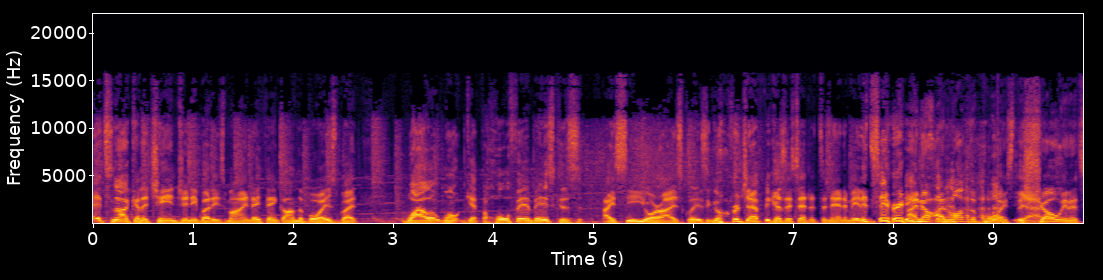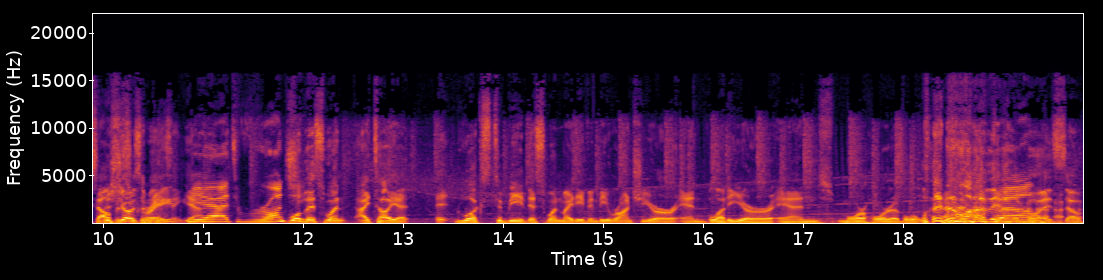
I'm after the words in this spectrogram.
it's not going to change anybody's mind, I think, on the boys. But while it won't get the whole fan base, because I see your eyes glazing over, Jeff, because I said it's an animated series. I know. I love the boys. The Yeah. show in itself The show's is great. amazing. yeah. Yeah. it's raunchy. Well, this one, I tell you, it looks to be this one might even be raunchier and bloodier and more horrible than a lot of the other boys. So.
